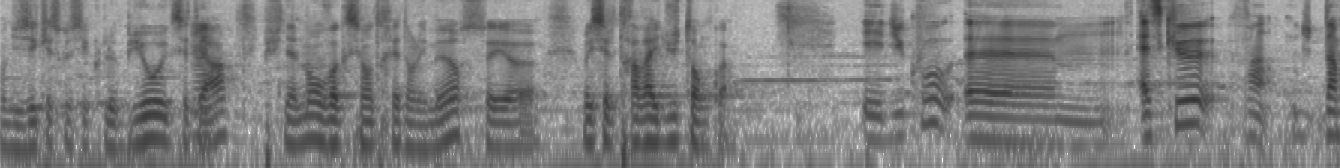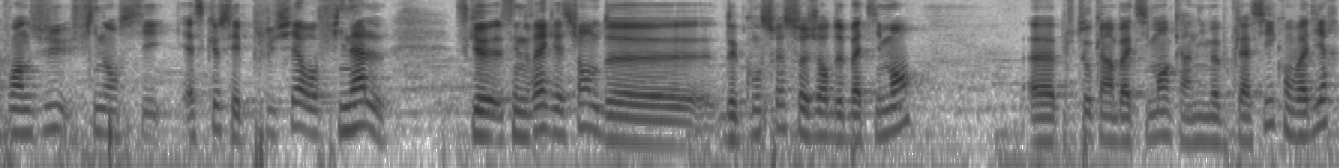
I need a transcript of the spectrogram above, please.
on disait qu'est-ce que c'est que le bio, etc. Mm. Puis finalement, on voit que c'est entré dans les mœurs. Et, euh, oui, c'est le travail du temps, quoi. Et du coup, euh, est-ce que, d'un point de vue financier, est-ce que c'est plus cher au final? Parce que c'est une vraie question de, de construire ce genre de bâtiment euh, plutôt qu'un bâtiment qu'un immeuble classique, on va dire.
